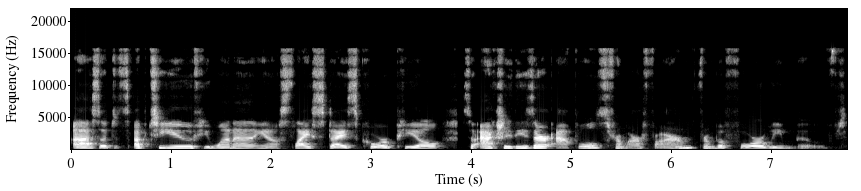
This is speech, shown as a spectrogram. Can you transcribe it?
Uh, so it's up to you if you want to, you know, slice, dice, core, peel. So actually these are apples from our farm from before we moved.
